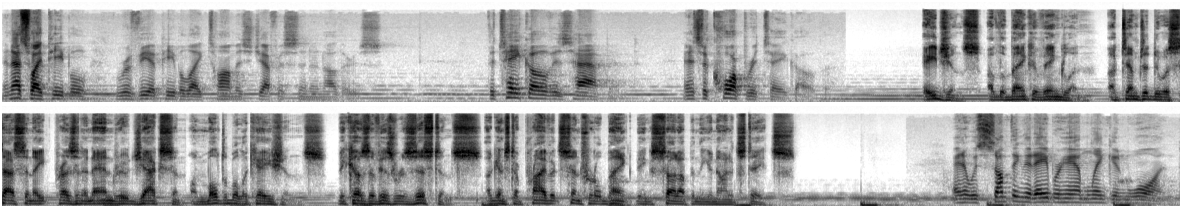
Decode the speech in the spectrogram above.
And that's why people revere people like Thomas Jefferson and others. The takeover's happened, and it's a corporate takeover. Agents of the Bank of England attempted to assassinate President Andrew Jackson on multiple occasions because of his resistance against a private central bank being set up in the United States. And it was something that Abraham Lincoln warned.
